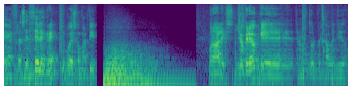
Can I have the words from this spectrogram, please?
¿eh? frase célebre que puedes compartir. Bueno, Alex, yo creo que tenemos todo el pescado vendido.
